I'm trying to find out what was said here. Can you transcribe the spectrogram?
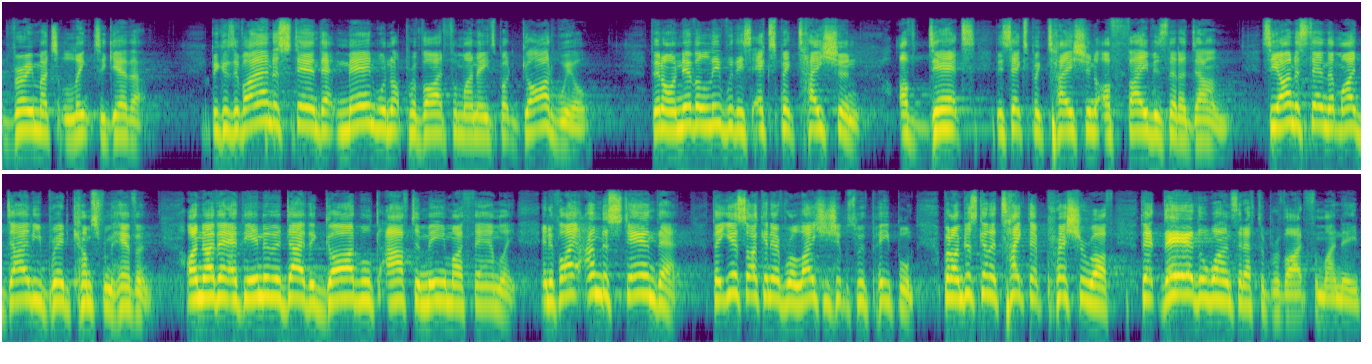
very much linked together. Because if I understand that man will not provide for my needs, but God will, then I'll never live with this expectation of debt, this expectation of favors that are done. See, I understand that my daily bread comes from heaven. I know that at the end of the day, that God will look after me and my family. And if I understand that, that yes, I can have relationships with people, but I'm just going to take that pressure off that they're the ones that have to provide for my need.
